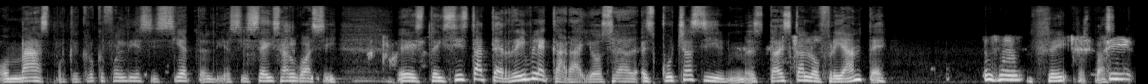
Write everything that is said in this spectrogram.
o, más, porque creo que fue el 17, el 16, algo así. Este, y sí está terrible, caray, o sea, escuchas y está escalofriante. Sí, pues Sí,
